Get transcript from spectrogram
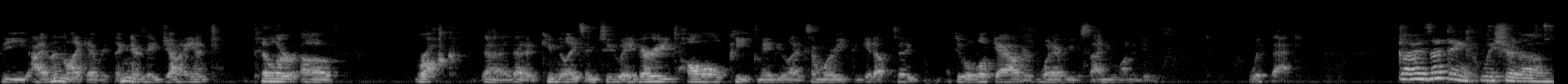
the island, like everything, there's a giant pillar of rock uh, that accumulates into a very tall peak, maybe like somewhere you could get up to do a lookout or whatever you decide you want to do with that. Guys, I think we should um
